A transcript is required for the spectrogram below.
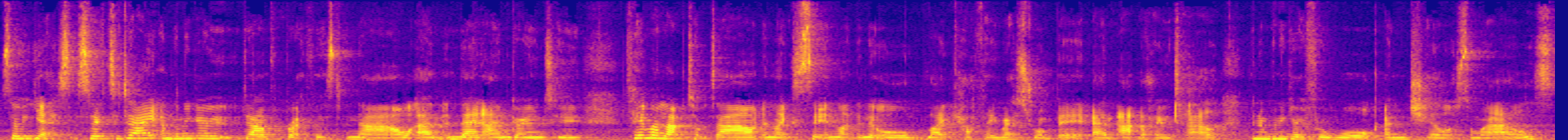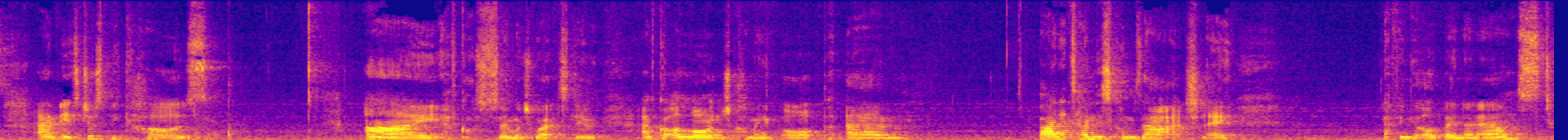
So yes, so today I'm gonna go down for breakfast now um, and then I'm going to take my laptop down and like sit in like the little like cafe restaurant bit um, at the hotel. Then I'm gonna go for a walk and chill somewhere else. Um, it's just because I have got so much work to do. I've got a launch coming up. Um, by the time this comes out actually, I think it'll have been announced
